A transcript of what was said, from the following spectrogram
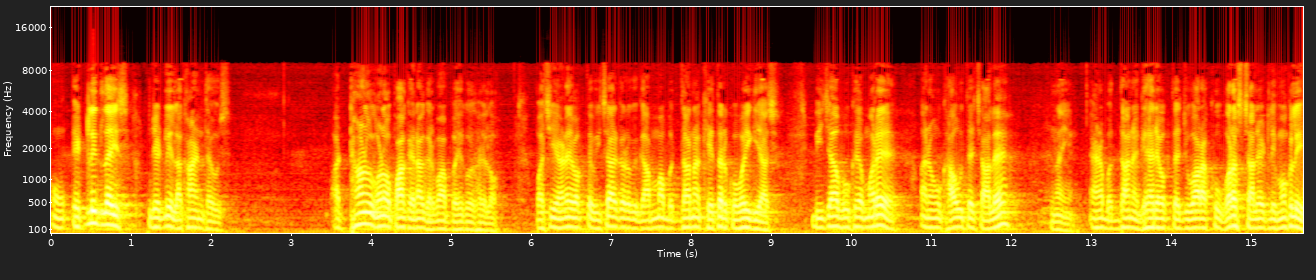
હું એટલી જ લઈશ જેટલી લખાણ થયું છે. અઠ્ઠાણું ગણો પાક એના ઘરમાં ભેગો થયેલો. પછી એણે વખતે વિચાર કર્યો કે ગામમાં બધાના ખેતર કોવાઈ ગયા છે. બીજા ભૂખે મરે અને હું ખાવું તે ચાલે નહીં. એણે બધાને ઘેર વખતે જુવાર આખું વરસ ચાલે એટલી મોકલી.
